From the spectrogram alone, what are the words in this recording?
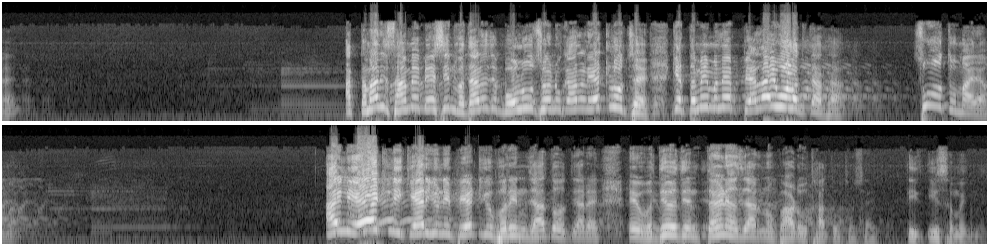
હે? આ તમારી સામે બેસીને વધારે જે બોલવું છું એનું કારણ એટલું જ છે કે તમે મને પહેલાય ઓળખતા હતા. શું હતું માયામાં? આટલી એટલી કેરીઓની પેટીઓ ભરીને જાતો ત્યારે એ વધે વધીને ત્રણ હજારનું ભાડું થતું હતું સાહેબ એ સમયમાં.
